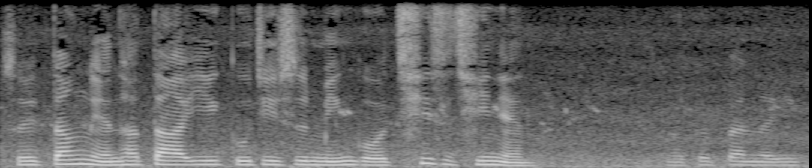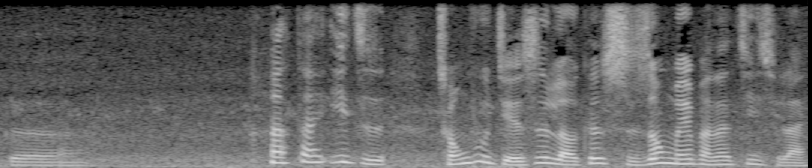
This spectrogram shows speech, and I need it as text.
所以当年他大一估计是民国七十七年，老柯办了一个，他一直重复解释，老柯始终没把它记起来。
